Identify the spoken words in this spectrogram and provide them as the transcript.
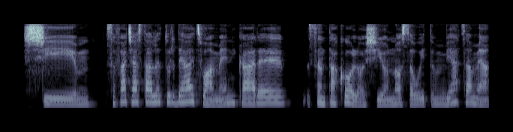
și să faci asta alături de alți oameni care sunt acolo. Și eu nu o să uit în viața mea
